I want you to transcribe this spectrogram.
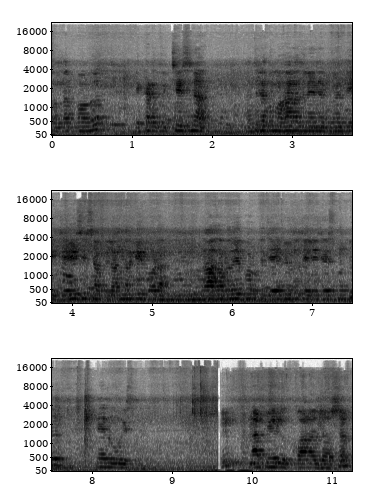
సందర్భంలో ఇక్కడికి వచ్చేసిన అతిరథ మహారథులైనటువంటి జేఏసీ సభ్యులందరికీ కూడా నా హృదయపూర్వక జయభీములు తెలియజేసుకుంటూ నేను ముగిస్తున్నాను. నా పేరు Kona Joseph.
